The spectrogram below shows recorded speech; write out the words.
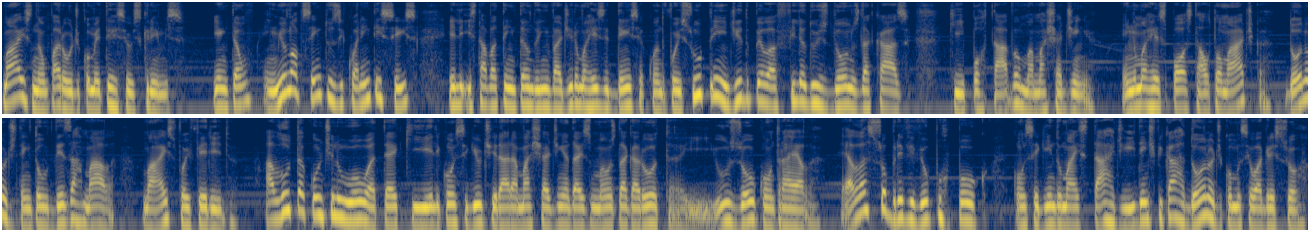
mas não parou de cometer seus crimes. E então, em 1946, ele estava tentando invadir uma residência quando foi surpreendido pela filha dos donos da casa, que portava uma machadinha. Em uma resposta automática, Donald tentou desarmá-la, mas foi ferido. A luta continuou até que ele conseguiu tirar a machadinha das mãos da garota e usou contra ela. Ela sobreviveu por pouco, conseguindo mais tarde identificar Donald como seu agressor.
